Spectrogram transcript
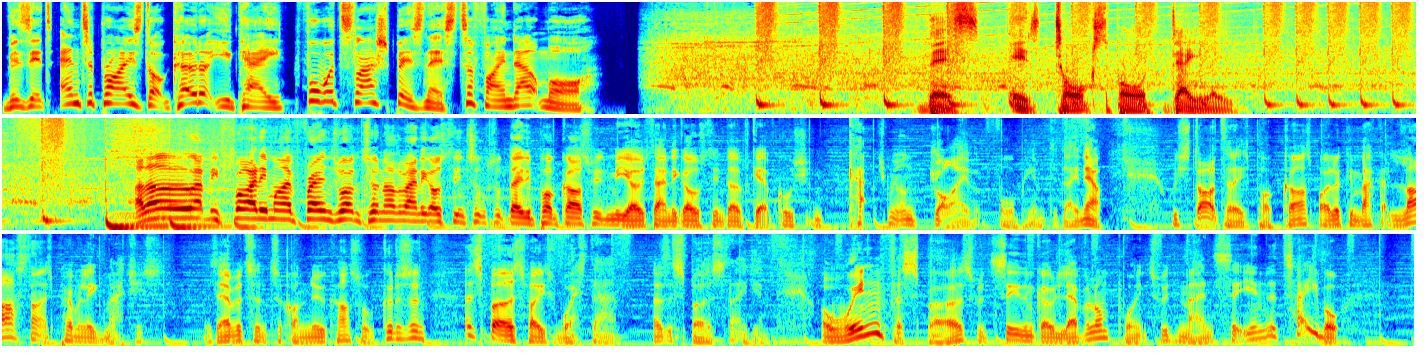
Visit enterprise.co.uk forward slash business to find out more. This is TalkSport Daily. Hello, happy Friday, my friends. Welcome to another Andy Goldstein Talksport Daily podcast with me, host Andy Goldstein. Don't forget, of course, you can catch me on Drive at 4 pm today. Now, we start today's podcast by looking back at last night's Premier League matches as Everton took on Newcastle Goodison and Spurs faced West Ham at the Spurs Stadium. A win for Spurs would see them go level on points with Man City in the table.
